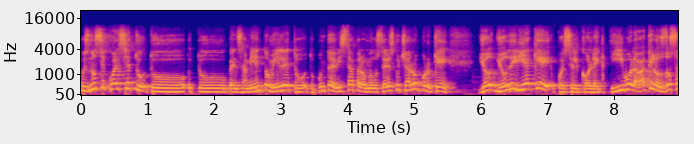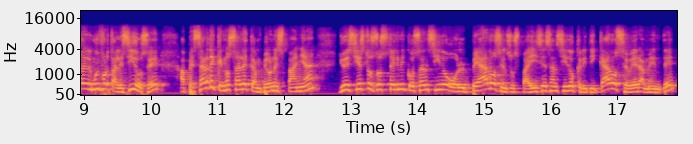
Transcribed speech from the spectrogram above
pues no sé cuál sea tu, tu, tu pensamiento, Mile, tu, punto de vista, pero me gustaría escucharlo porque yo, yo diría que pues el colectivo, la verdad que los dos salen muy fortalecidos, ¿eh? A pesar de que no sale campeón España, yo decía, estos dos técnicos han sido golpeados en sus países, han sido criticados severamente.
